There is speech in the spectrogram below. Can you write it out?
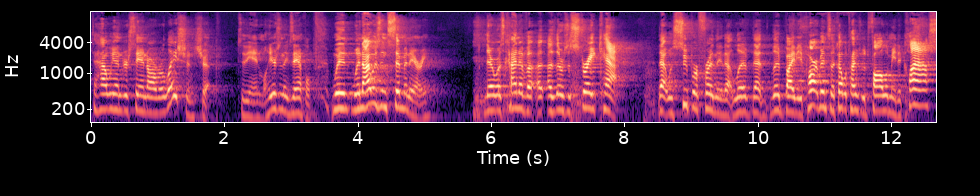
to how we understand our relationship to the animal. Here's an example. When, when I was in seminary, there was kind of a, a, there was a stray cat that was super friendly that lived that lived by the apartments and a couple times would follow me to class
